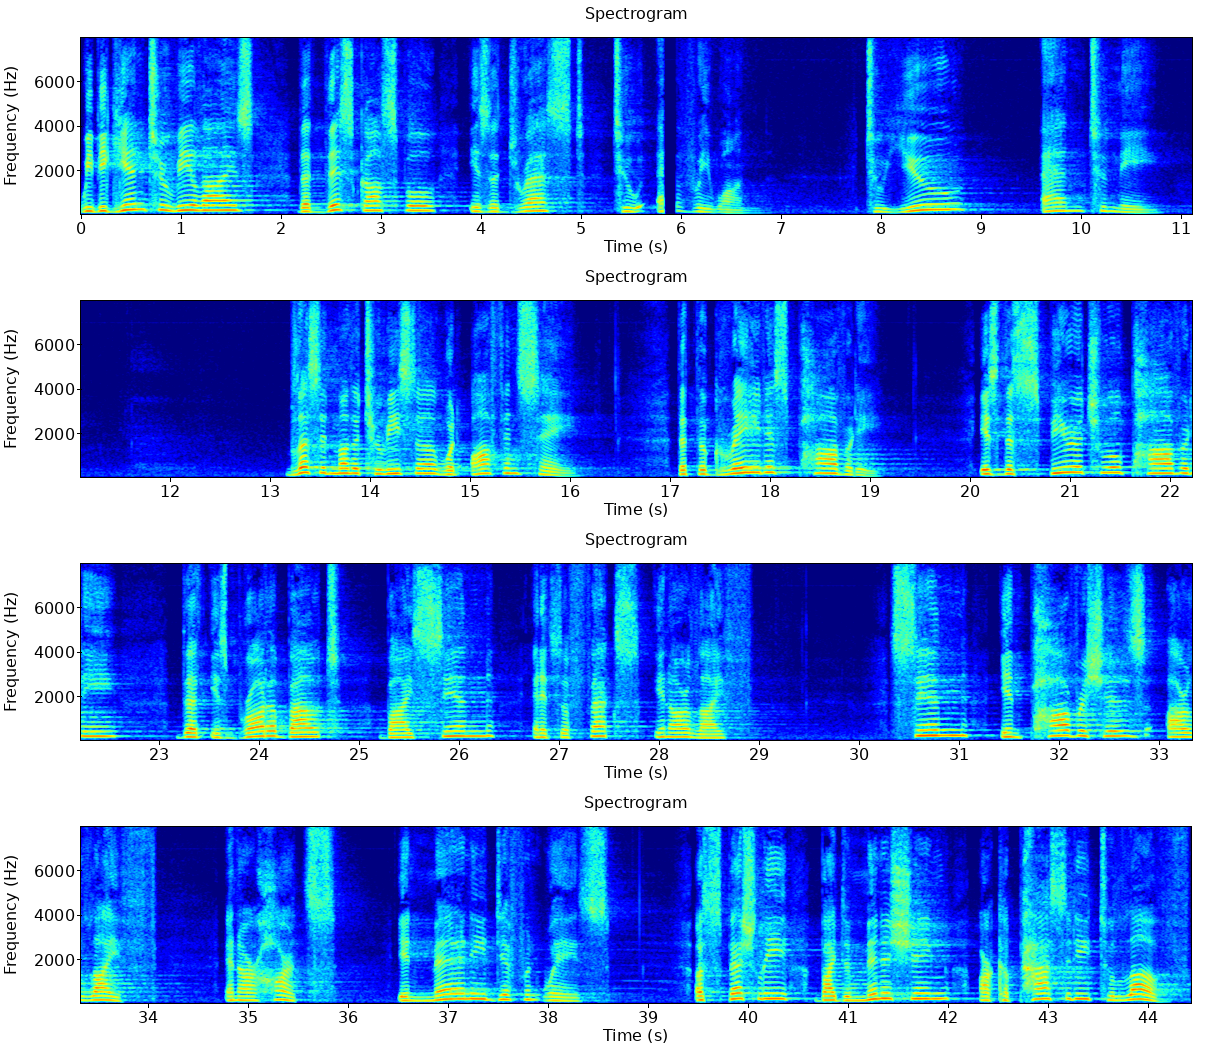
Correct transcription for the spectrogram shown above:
we begin to realize that this gospel is addressed to everyone, to you and to me. Blessed Mother Teresa would often say, that the greatest poverty is the spiritual poverty that is brought about by sin and its effects in our life. Sin impoverishes our life and our hearts in many different ways, especially by diminishing our capacity to love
